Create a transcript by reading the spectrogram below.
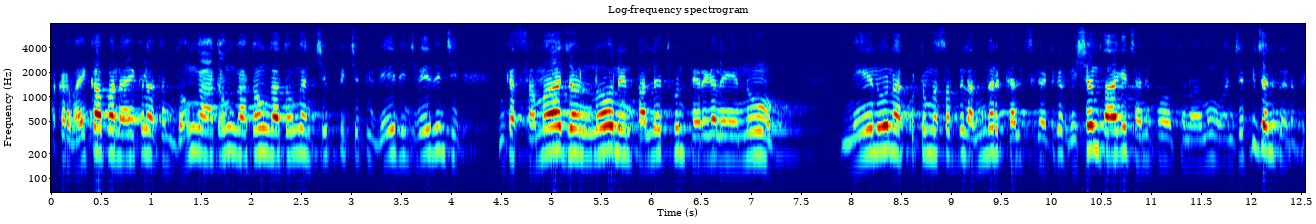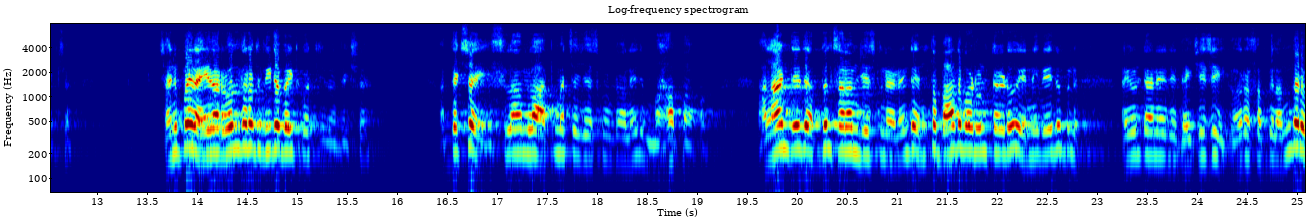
అక్కడ వైకాపా నాయకులు అతను దొంగ దొంగ దొంగ దొంగ అని చెప్పి చెప్పి వేధించి వేధించి ఇంకా సమాజంలో నేను తలెత్తుకుని తిరగలేను. నేను నా కుటుంబ సభ్యులు అందరు కలిసి విషం తాగి చనిపోతున్నాము అని చెప్పి చనిపోయాడు అధ్యక్ష. చనిపోయిన ఐదారు రోజుల తర్వాత వీడియో బయటకు వచ్చింది అధ్యక్ష. అధ్యక్ష ఇస్లాంలో ఆత్మహత్య చేసుకుంటాం అనేది మహాపాపం. అలాంటిది అబ్దుల్ సలాం చేసుకున్నాడు. అంటే ఎంత బాధపడి ఉంటాడు ఎన్ని వేధింపులు అయి ఉంటాయనేది దయచేసి గౌరవ సభ్యులు అందరూ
